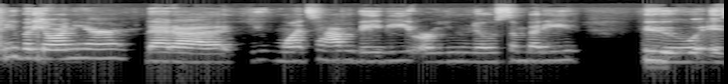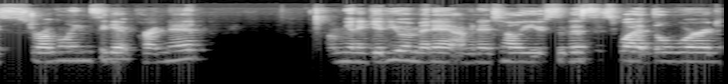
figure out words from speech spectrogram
anybody on here that uh, you want to have a baby or you know somebody who is struggling to get pregnant, I'm going to give you a minute. I'm going to tell you. So, this is what the Lord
